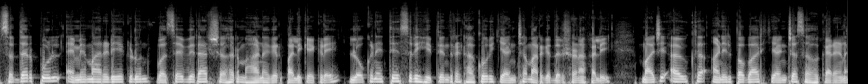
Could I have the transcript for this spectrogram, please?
सदर पूल एम एम आर डीकडून वसई विरार शहर महानगरपालिकेकडे लोकनेते श्री हितेंद्र ठाकूर यांच्या मार्गदर्शनाखाली माजी आयुक्त अनिल पवार यांच्या सहकार्यानं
